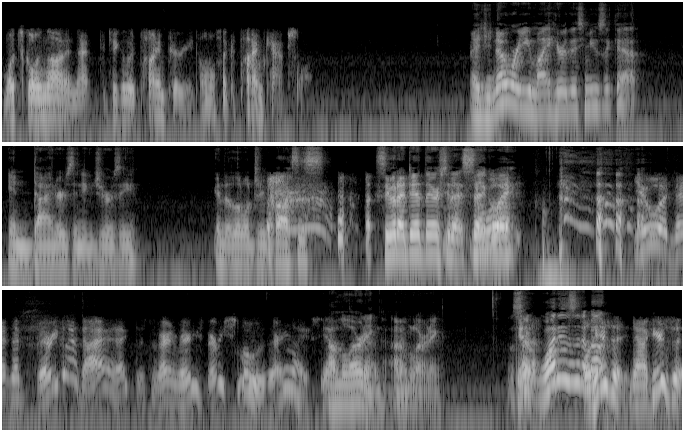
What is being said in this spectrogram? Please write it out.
what's going on in that particular time period, almost like a time capsule. And you know where you might hear this music at? In diners in New Jersey, in the little jukeboxes. See what I did there? See that segue? you That, that's very good. I, that's very, very, very smooth. Very nice. Yeah. I'm learning. Yeah. I'm learning. So, yeah. what is it well, about? Here's a, now, here's a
